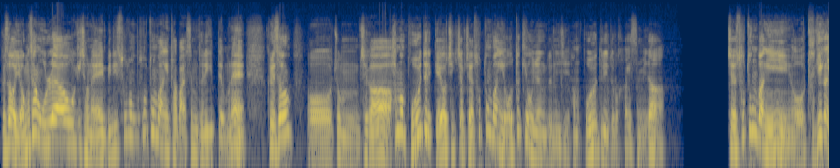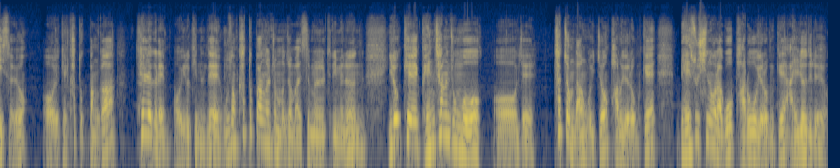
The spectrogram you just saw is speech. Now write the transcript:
그래서 영상 올라오기 전에 미리 소통 소통방에 다 말씀을 드리기 때문에 그래서 어 좀 제가 한번 보여드릴게요. 직접 제가 소통방이 어떻게 운영되는지 한번 보여드리도록 하겠습니다. 제 소통방이 어, 두 개가 있어요. 어, 이렇게 카톡방과 텔레그램 어, 이렇게 있는데 우선 카톡방을 좀 먼저 말씀을 드리면은 이렇게 괜찮은 종목 어, 이제 타점 나온 거 있죠. 바로 여러분께 매수 신호라고 바로 여러분께 알려드려요.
